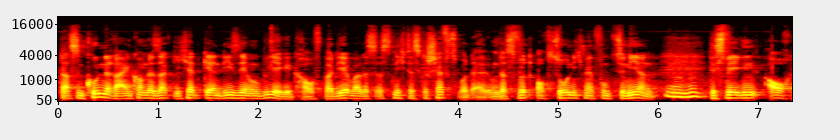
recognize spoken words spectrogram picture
dass ein Kunde reinkommt, der sagt, ich hätte gern diese Immobilie gekauft bei dir, weil das ist nicht das Geschäftsmodell und das wird auch so nicht mehr funktionieren. Mhm. Deswegen auch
